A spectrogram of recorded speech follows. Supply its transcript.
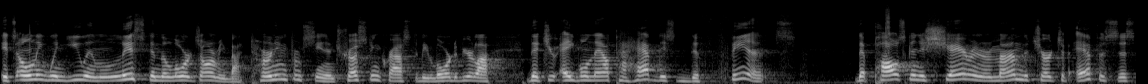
It's only when you enlist in the Lord's army by turning from sin and trusting Christ to be Lord of your life that you're able now to have this defense that Paul's going to share and remind the church of Ephesus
